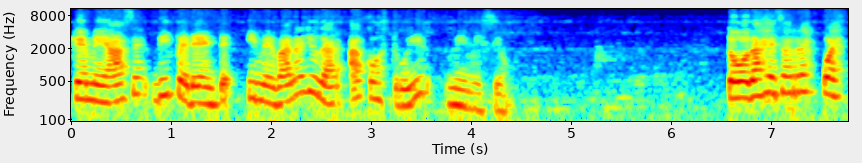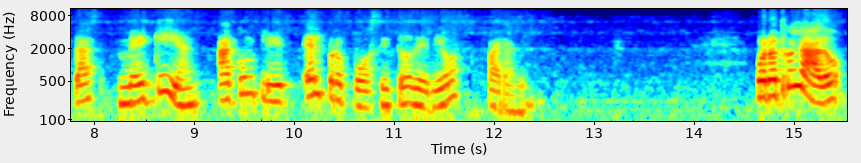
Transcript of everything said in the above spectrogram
que me hacen diferente y me van a ayudar a construir mi misión? Todas esas respuestas me guían a cumplir el propósito de Dios para mí. Por otro lado,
